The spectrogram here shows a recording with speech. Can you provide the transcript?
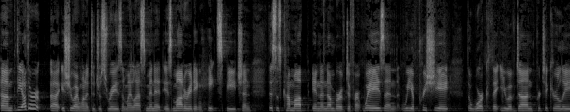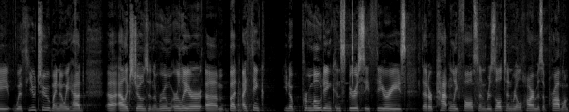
Um, the other uh, issue I wanted to just raise in my last minute is moderating hate speech, and this has come up in a number of different ways, and we appreciate the work that you have done, particularly with YouTube. I know we had uh, Alex Jones in the room earlier, um, but I think you know, promoting conspiracy theories that are patently false and result in real harm is a problem.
